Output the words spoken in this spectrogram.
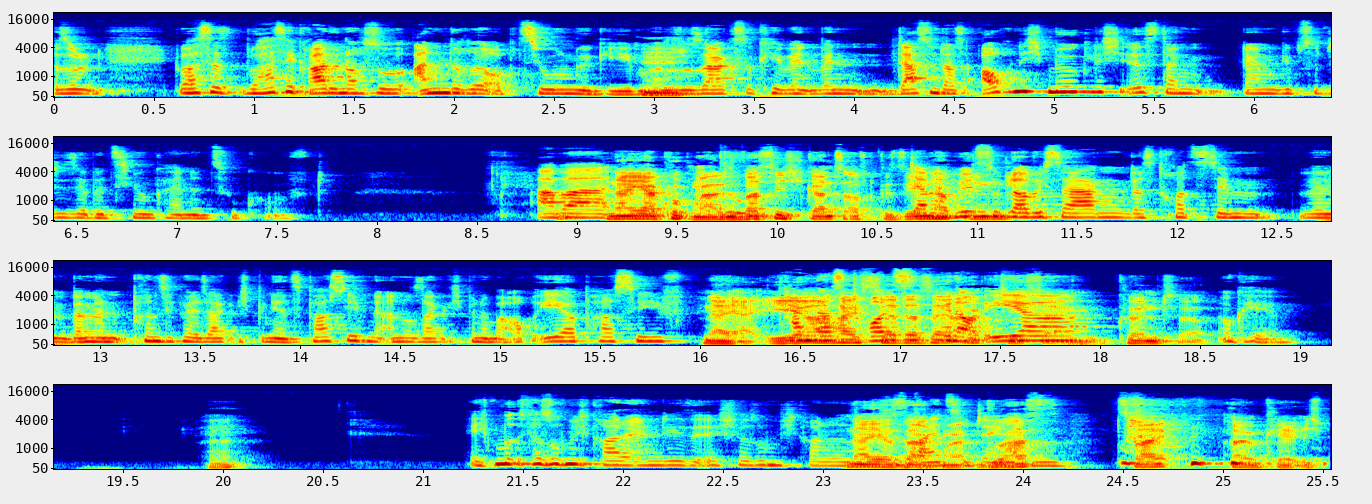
also du hast jetzt, du hast ja gerade noch so andere Optionen gegeben. Also Mhm. du sagst, okay, wenn, wenn das und das auch nicht möglich ist, dann, dann gibst du dieser Beziehung keine Zukunft. Aber Naja, guck mal, also du- was ich ganz oft gesehen damit habe. willst du, in- glaube ich, sagen, dass trotzdem, wenn, wenn man prinzipiell sagt, ich bin jetzt passiv, und der andere sagt, ich bin aber auch eher passiv. Naja, eher heißt ja, trotz- dass er genau, aktiv eher- sein könnte. Okay. Hä? Ich muss, ich versuche mich gerade in diese, ich versuche mich gerade Naja, so sag mal, du hast zwei. Okay, ich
